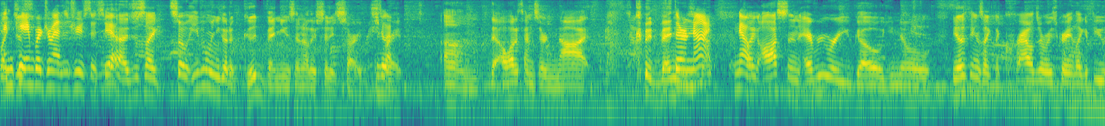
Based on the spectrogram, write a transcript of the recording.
Like in just- Cambridge, Massachusetts. Yeah, Yeah. it's just like so. Even when you go to good venues in other cities, sorry, spray. Um, that a lot of times they're not good venues. They're you know? not, no. Like Austin, everywhere you go, you know. The other thing is like the crowds are always great. Like if you,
